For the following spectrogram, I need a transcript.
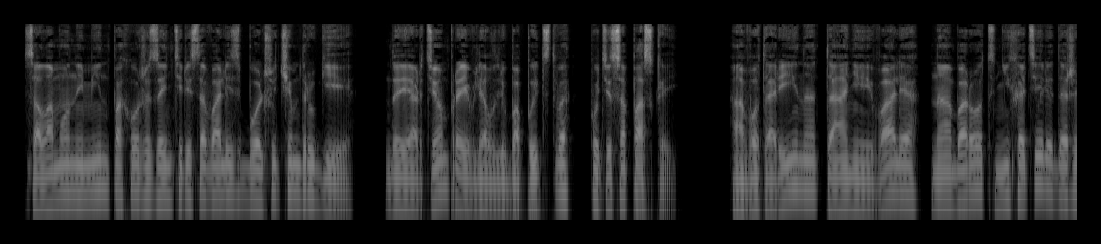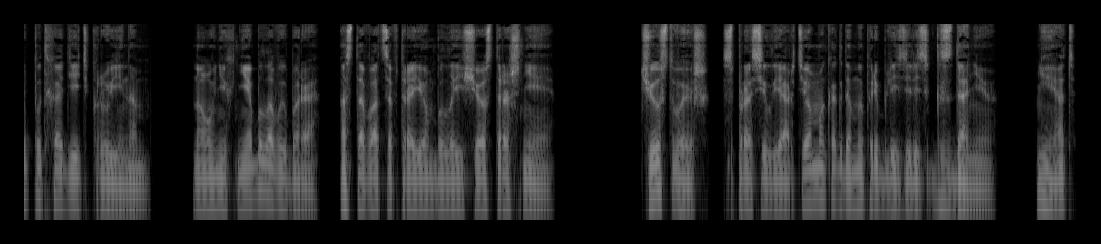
Соломон и Мин, похоже, заинтересовались больше, чем другие, да и Артем проявлял любопытство, хоть и с опаской. А вот Арина, Таня и Валя, наоборот, не хотели даже подходить к руинам. Но у них не было выбора, оставаться втроем было еще страшнее. «Чувствуешь?» — спросил я Артема, когда мы приблизились к зданию. «Нет.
